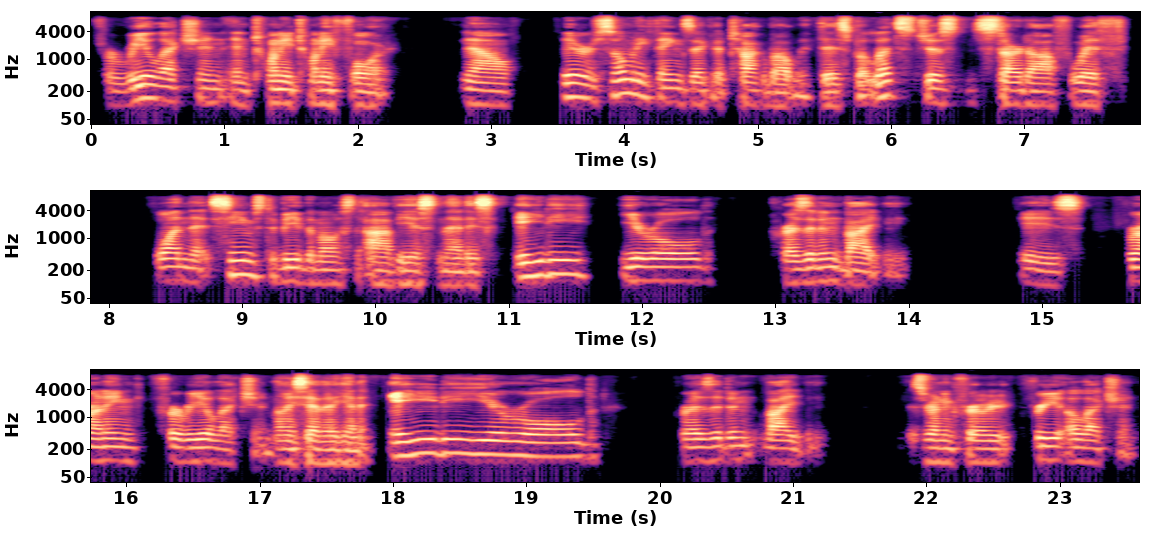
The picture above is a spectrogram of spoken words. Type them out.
for re election in 2024. Now, there are so many things I could talk about with this, but let's just start off with one that seems to be the most obvious, and that is 80 year old President Biden is running for re election. Let me say that again 80 year old President Biden is running for re election.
